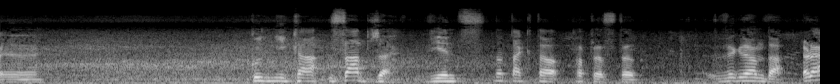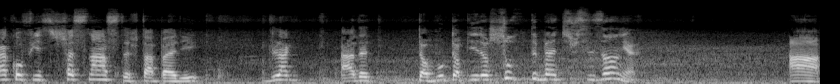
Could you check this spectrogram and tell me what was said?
Eee, Górnika Zabrze, więc no tak to po prostu wygląda. Raków jest 16 w tabeli, dla, ale to był dopiero szósty mecz w sezonie. A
